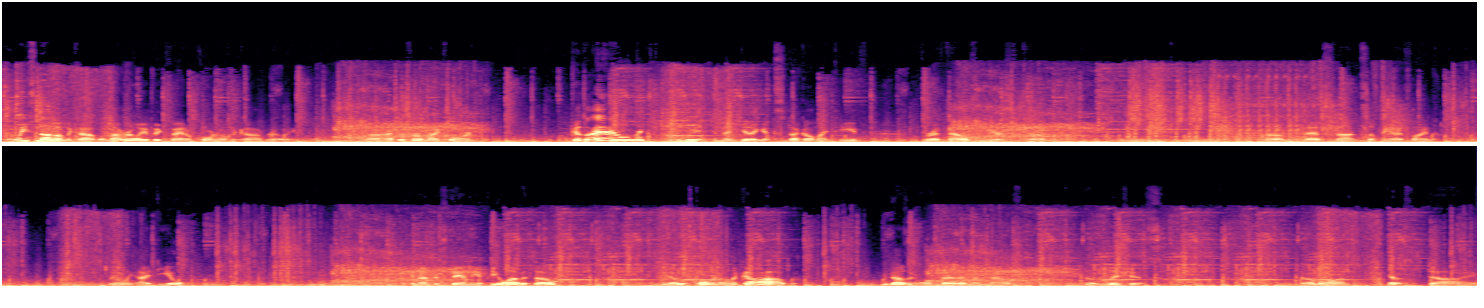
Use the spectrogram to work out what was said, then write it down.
At least not on the cob. I'm not really a big fan of corn on the cob, really. Uh, I prefer my corn. Because I, I, don't like eating it and then getting it stuck on my teeth for a thousand years to come. Um, that's not something I find really ideal. I can understand the appeal of it, though. You know, it's corn on the cob. Who doesn't want that in their mouth? Delicious. Come on, just die.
